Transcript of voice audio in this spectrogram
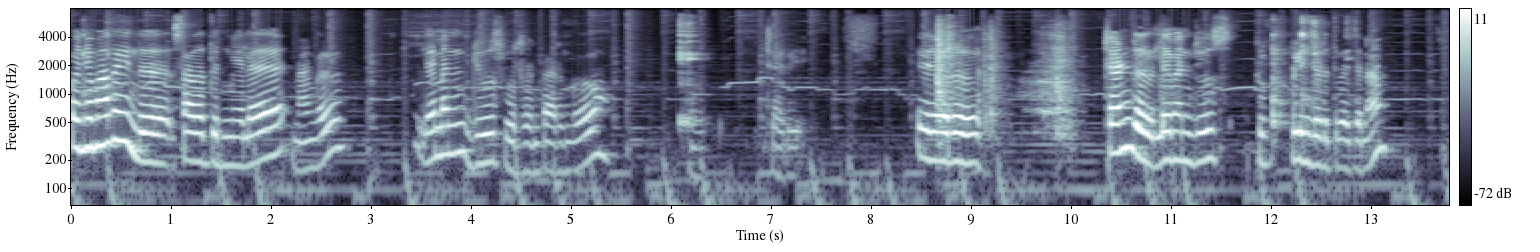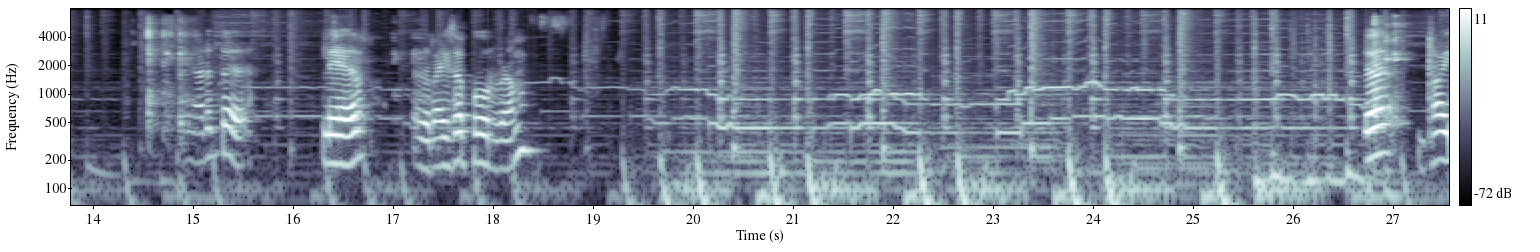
கொஞ்சமாக இந்த சாதத்தின் மேலே நாங்கள் லெமன் ஜூஸ் விடுறோம் பாருங்க. சரி. இதில் ஒரு ரெண்டு லெமன் ஜூஸ் பிழிஞ்செடுத்து வச்சேன்னா அடுத்த லேயர் ரைஸாக போடுறோம். ட்ரை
